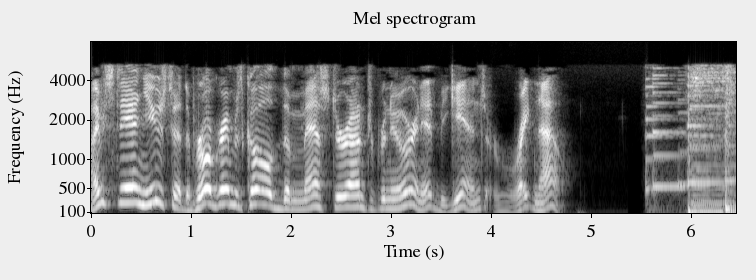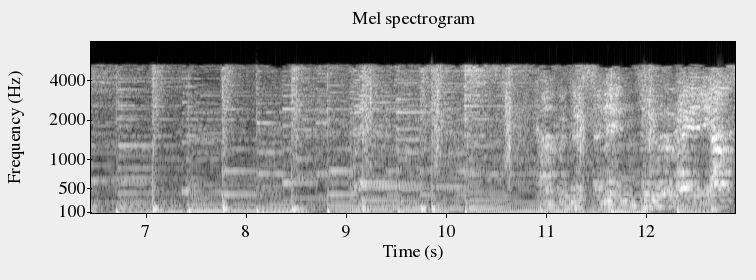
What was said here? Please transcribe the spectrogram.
I'm Stan Houston. The program is called The Master Entrepreneur, and it begins right now. Listen a radio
